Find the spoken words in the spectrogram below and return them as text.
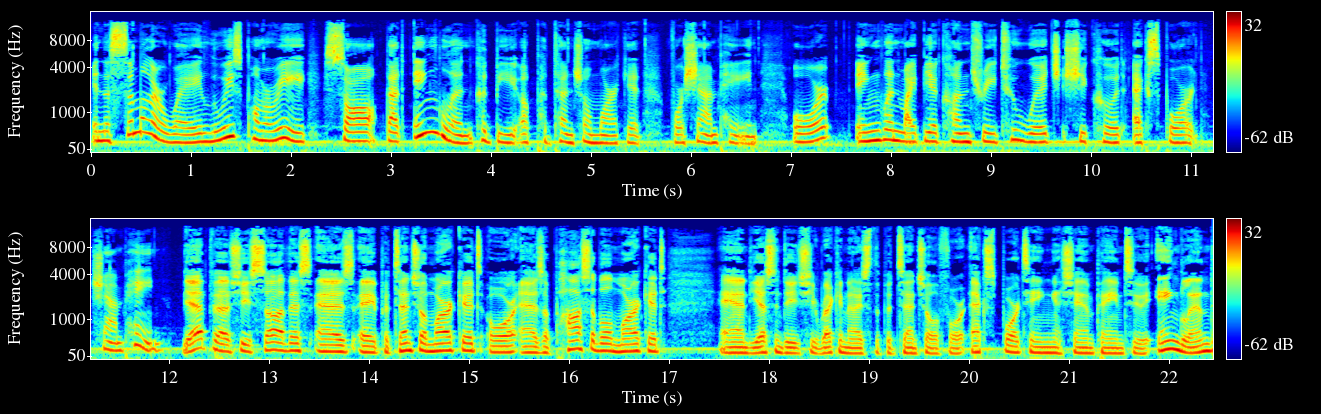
In a similar way, Louise Pommery saw that England could be a potential market for champagne, or England might be a country to which she could export champagne. Yep, uh, she saw this as a potential market or as a possible market. And yes, indeed, she recognized the potential for exporting champagne to England,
